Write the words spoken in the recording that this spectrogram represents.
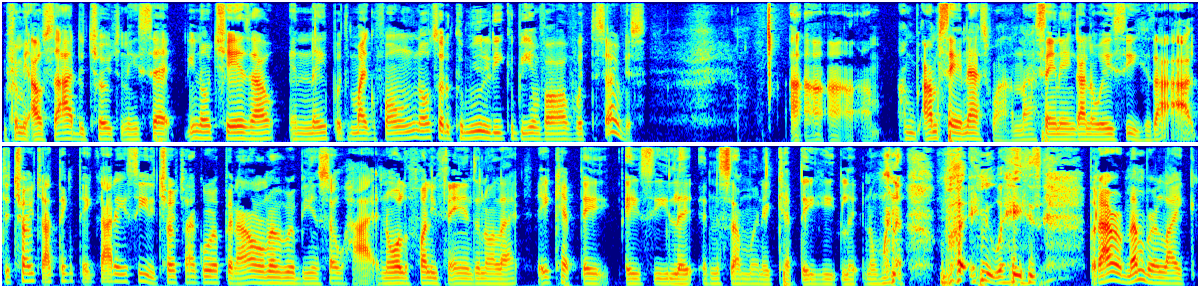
You feel me? Outside the church and they set, you know, chairs out and they put the microphone, you know, so the community could be involved with the service. I, I, I, I'm I'm saying that's why. I'm not saying they ain't got no AC because I, I, the church I think they got AC. The church I grew up in, I don't remember it being so hot and all the funny fans and all that. They kept their AC lit in the summer and they kept their heat lit in the winter. But anyways, but I remember like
